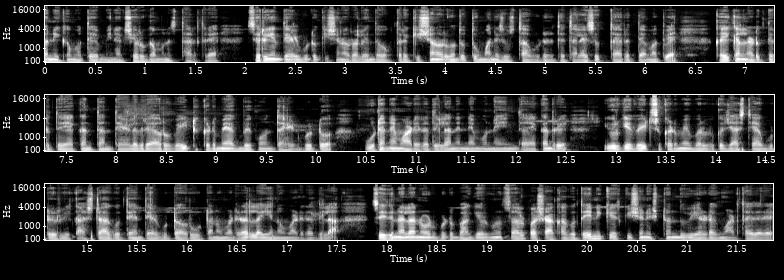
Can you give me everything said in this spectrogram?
ಕನಿಕ ಮತ್ತು ಮೀನಾಕ್ಷಿ ಅವರು ಗಮನಿಸ್ತಾ ಇರ್ತಾರೆ. ಸರಿ ಅಂತ ಹೇಳ್ಬಿಟ್ಟು ಕಿಶನ್ ಅವರು ಅಲ್ಲಿಂದ ಹೋಗ್ತಾರೆ. ಕಿಶನ್ ಅವ್ರಿಗಂತೂ ತುಂಬಾ ಸುಸ್ತಾಗ್ಬಿಟ್ಟಿರುತ್ತೆ, ತಲೆ ಸುತ್ತಾ ಇರುತ್ತೆ, ಮತ್ತು ಕೈಕಾಲು ನಡುಗ್ತಿರುತ್ತೆ. ಯಾಕಂತ ಅಂತ ಹೇಳಿದ್ರೆ ಅವರು ವೆಯ್ಟ್ ಕಡಿಮೆ ಆಗಬೇಕು ಅಂತ ಹೇಳ್ಬಿಟ್ಟು ಊಟನೇ ಮಾಡಿರೋದಿಲ್ಲ ನಿನ್ನೆ ಮೊನ್ನೆಯಿಂದ. ಯಾಕಂದರೆ ಇವ್ರಿಗೆ ವೆಯ್ಟ್ಸು ಕಡಿಮೆ ಬರಬೇಕು, ಜಾಸ್ತಿ ಆಗ್ಬಿಟ್ಟು ಇವ್ರಿಗೆ ಕಷ್ಟ ಆಗುತ್ತೆ ಅಂತ ಹೇಳ್ಬಿಟ್ಟು ಅವರು ಊಟನೂ ಮಾಡಿರಲ್ಲ ಏನೂ ಮಾಡಿರೋದಿಲ್ಲ. ಸೊ ಇದನ್ನೆಲ್ಲ ನೋಡ್ಬಿಟ್ಟು ಭಾಗ್ಯವ್ರಿಗೂ ಸ್ವಲ್ಪ ಶಾಕ್ ಆಗುತ್ತೆ. ಏನಕ್ಕೆ ಕಿಶನ್ ಇಷ್ಟೊಂದು ವಿಯರ್ಡಾಗಿ ಮಾಡ್ತಾ ಇದ್ದಾರೆ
